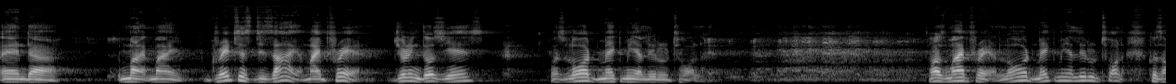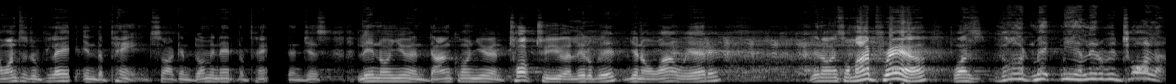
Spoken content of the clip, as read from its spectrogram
and uh, my, my greatest desire, my prayer during those years was, Lord, make me a little taller. That was my prayer. Lord, make me a little taller. Because I wanted to play in the paint so I can dominate the paint and just lean on you and dunk on you and talk to you a little bit, you know, while we're at it. You know, and so my prayer was, Lord, make me a little bit taller.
